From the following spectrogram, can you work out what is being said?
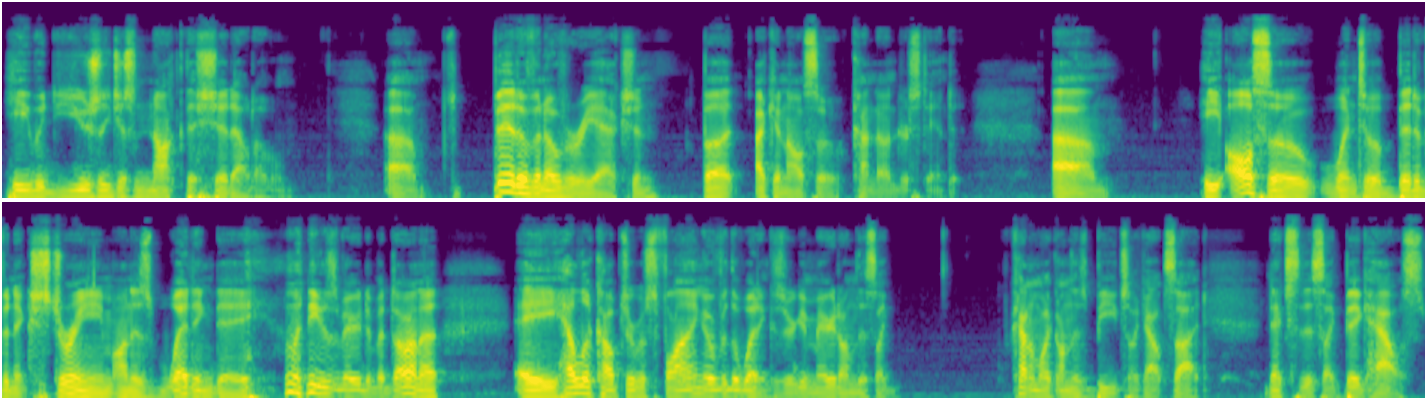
he would usually just knock the shit out of them. Um, bit of an overreaction, but I can also kind of understand it. Um, he also went to a bit of an extreme on his wedding day when he was married to Madonna. A helicopter was flying over the wedding because they were getting married on this like, kind of like on this beach, like outside, next to this like big house.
